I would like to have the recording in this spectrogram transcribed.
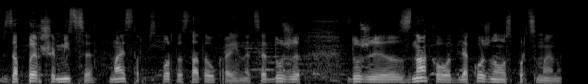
за перше місце майстром спорту стати України. Це дуже, дуже знаково для кожного спортсмена.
